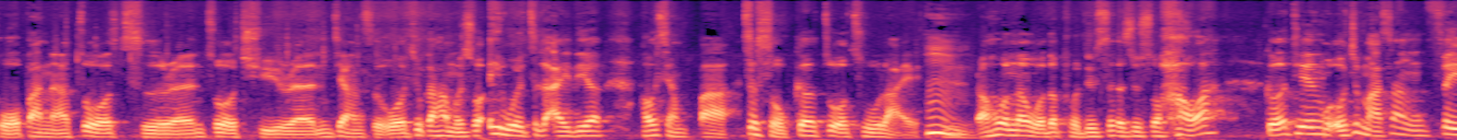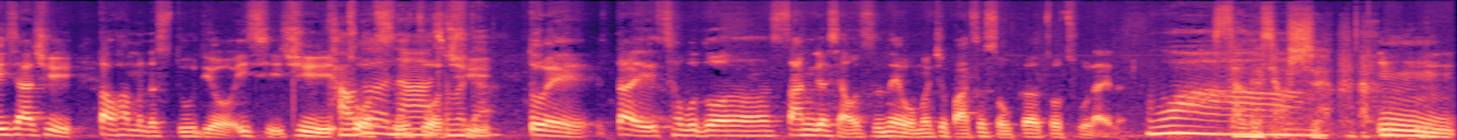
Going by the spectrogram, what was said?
伙伴啊，作词人、作曲人这样子，我就跟他们说，哎，我有这个 idea，好想把这首歌做出来。嗯，然后呢，我的 producer 就说好啊。隔天我就马上飞下去到他们的 studio 一起去作词作曲。对，在差不多三个小时内，我们就把这首歌做出来了。哇，三个小时，嗯，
